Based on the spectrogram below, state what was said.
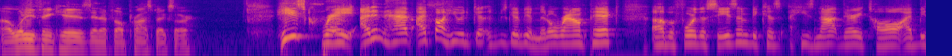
Uh, what do you think his NFL prospects are? He's great. I didn't have. I thought he would. Get, he was going to be a middle round pick uh, before the season because he's not very tall. I'd be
